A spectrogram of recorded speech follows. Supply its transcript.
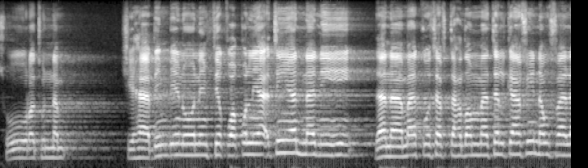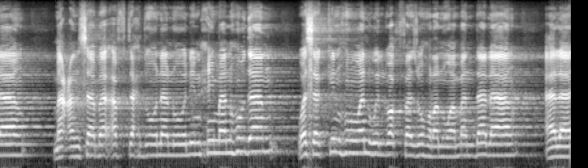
سورة النمل شهاب بنون ثق وقل يأتينني. دنا ماكث افتح ضمة الكاف نوفلا. معا سب أفتح دون نون حما هدى. وسكنه وانوي الوقف زهرا ومندلا ألا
